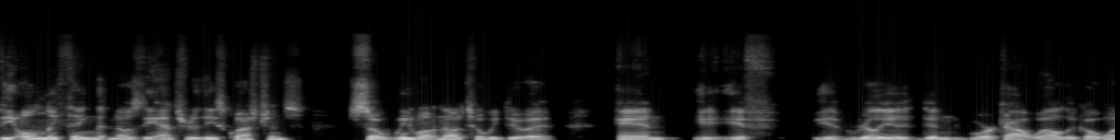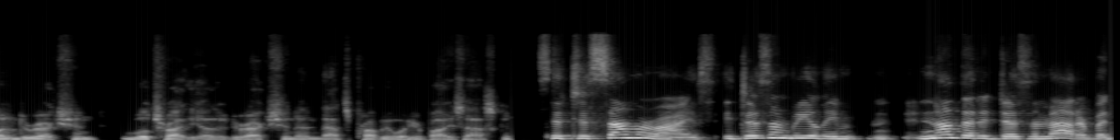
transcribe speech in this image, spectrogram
the only thing that knows the answer to these questions So we won't know till we do it. And if it really didn't work out well to go one direction, we'll try the other direction. And that's probably what your body's asking. So to summarize, it doesn't really, not that it doesn't matter, but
